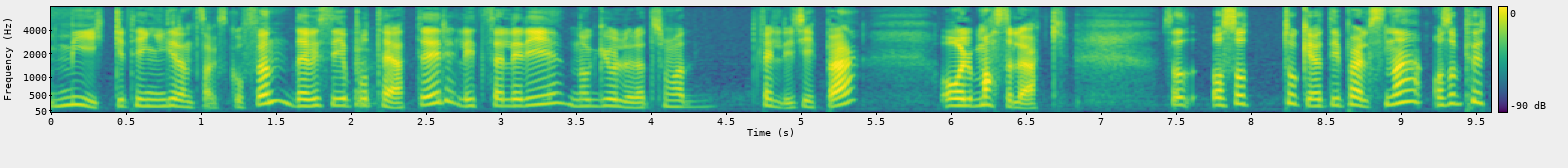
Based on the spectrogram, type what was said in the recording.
myke ting i grønnsaksskuffen. Dvs. Si poteter, litt selleri, noen gulrøtter som var veldig kjipe, og masse løk. Så, og så tok jeg ut de pølsene, og så putt,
